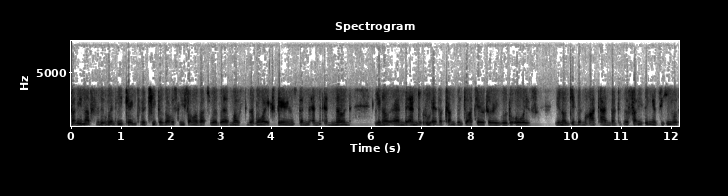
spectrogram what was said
funny enough, when he came to the Cheetahs, obviously some of us were the most, the more experienced and, and, and known, you know, and, and whoever comes into our territory would always, you know, give them a hard time. But the funny thing is, he was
